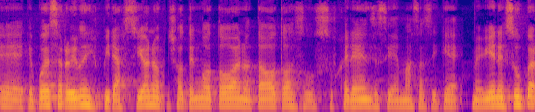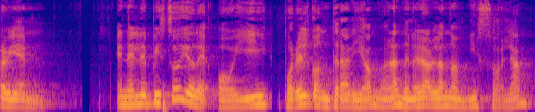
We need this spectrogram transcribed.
eh, que puede servir de inspiración, o yo tengo todo anotado, todas sus sugerencias y demás, así que me viene súper bien. En el episodio de hoy, por el contrario, me van a tener hablando a mí sola,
